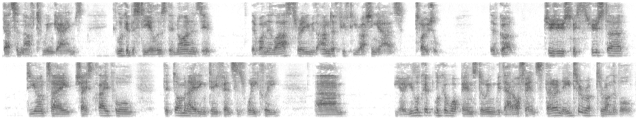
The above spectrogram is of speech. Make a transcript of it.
that's enough to win games. Look at the Steelers; they're nine and zip. They've won their last three with under fifty rushing yards total. They've got Juju Smith-Schuster, Diontae, Chase Claypool. They're dominating defenses weekly. Um, you know, you look at look at what Ben's doing with that offense. They don't need to to run the ball.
